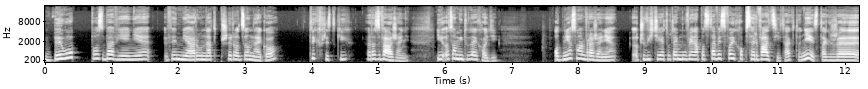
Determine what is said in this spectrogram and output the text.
było pozbawienie wymiaru nadprzyrodzonego tych wszystkich rozważań. I o co mi tutaj chodzi? Odniosłam wrażenie, oczywiście ja tutaj mówię na podstawie swoich obserwacji, tak? To nie jest tak, że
